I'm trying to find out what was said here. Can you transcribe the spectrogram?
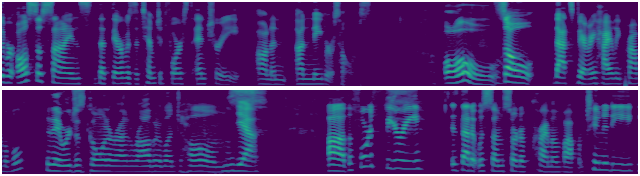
there were also signs that there was attempted forced entry on an, on neighbors' homes. Oh. So that's very highly probable. They were just going around robbing a bunch of homes. Yeah. Uh, the fourth theory is that it was some sort of crime of opportunity.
